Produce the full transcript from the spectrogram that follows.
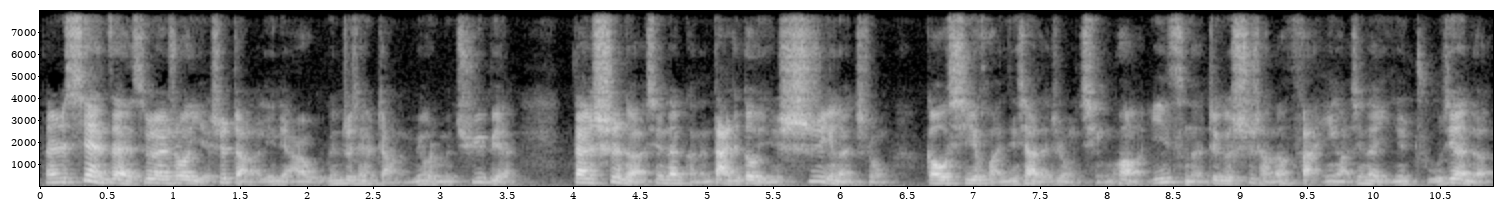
但是现在虽然说也是涨了零点二五，跟之前涨的没有什么区别。但是呢，现在可能大家都已经适应了这种高息环境下的这种情况，因此呢，这个市场的反应啊，现在已经逐渐的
